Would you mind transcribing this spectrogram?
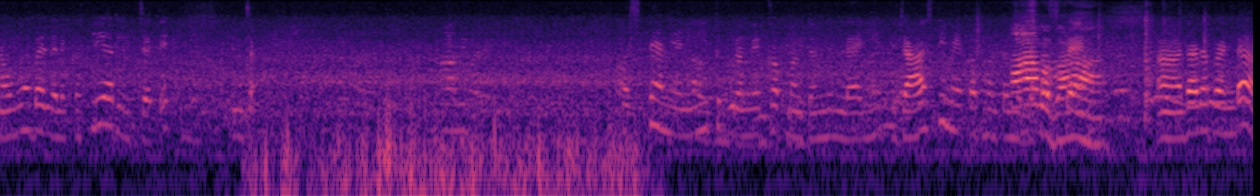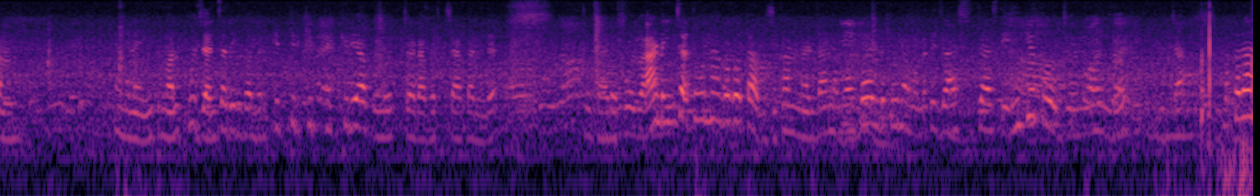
ನಾವು ಮೊಬೈಲ್ ಲೆಕ್ಕ ಕ್ಲಿಯರ್ಲಿ ಇಜ್ಜತೆ ಇಂಚ ಫಸ್ಟ್ ಟೈಮ್ ನಾನು ಈತ್ ಪೂರ ಮೇಕಪ್ ಮಲ್ತಂದಿಲ್ಲ ಈತ್ ಜಾಸ್ತಿ ಮೇಕಪ್ ಮಲ್ತಂದಿಲ್ಲ ಫಸ್ಟ್ ಟೈಮ್ ದಾದ ಪಂಡ म्हणजे नाही तुम्हाला पूजांच्या रिंगांवर किरकिर किरकिर किरी आपण उच्चाडावर चा काढल्या तू झाडे पोल आणि चा तू ना बघत आमची काढणार डाणा मग बघलं तू ना मला ते जास्त जास्त इंके तो जो मग कदा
